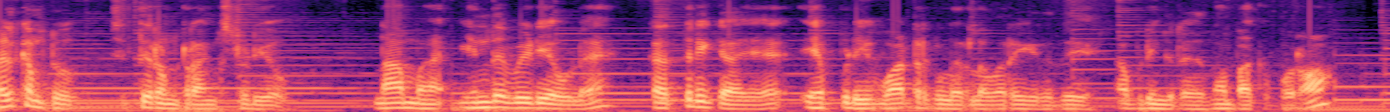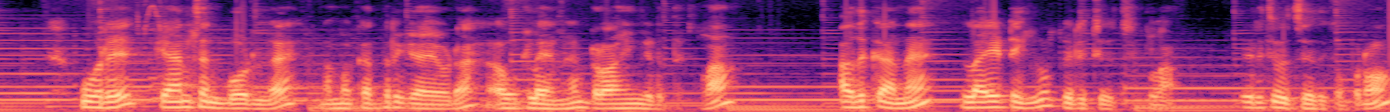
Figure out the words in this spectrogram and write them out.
வெல்கம் டு சித்திரம் ட்ராங் ஸ்டுடியோ நாம் இந்த வீடியோவில் கத்திரிக்காயை எப்படி வாட்டர் கலரில் வரைகிறது அப்படிங்கிறது தான் பார்க்க போகிறோம் ஒரு கேன்சன் போர்டில் நம்ம கத்திரிக்காயோட அவுட்லைனை டிராயிங் எடுத்துக்கலாம். அதுக்கான லைட்டிங்கும் பிரித்து வச்சுக்கலாம். பிரித்து வச்சதுக்கப்புறம்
